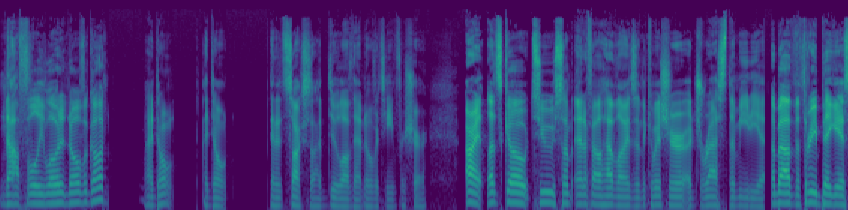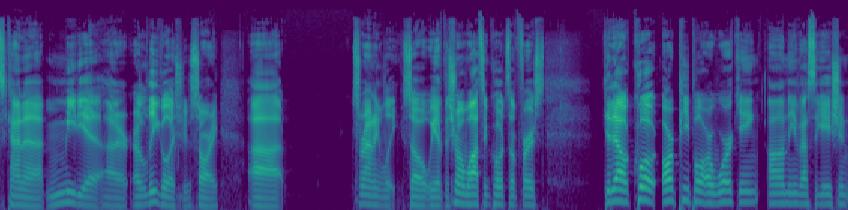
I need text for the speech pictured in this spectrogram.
not fully loaded Nova gun. I don't. I don't. And it sucks I do love that Nova team for sure. All right, let's go to some NFL headlines. And the commissioner addressed the media about the three biggest kind of media uh, or legal issues, sorry, uh, surrounding the league. So we have the Sean Watson quotes up first. Goodell, quote, Our people are working on the investigation.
